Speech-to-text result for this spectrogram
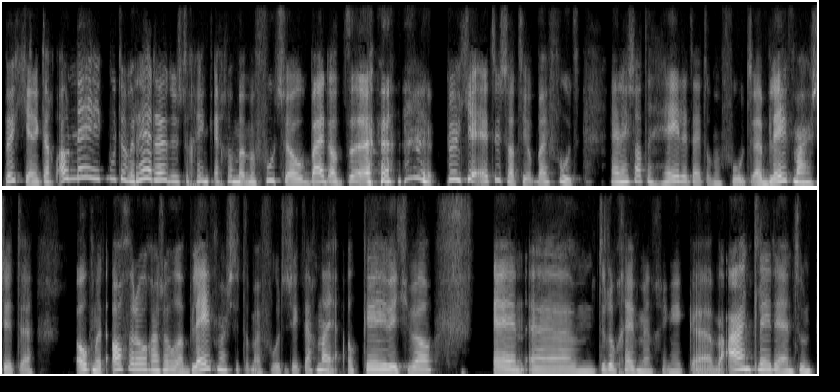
putje. En ik dacht, oh nee, ik moet hem redden. Dus dan ging ik echt wel met mijn voet zo bij dat uh, putje. En toen zat hij op mijn voet. En hij zat de hele tijd op mijn voet. Hij bleef maar zitten. Ook met afdrogen en zo, hij bleef maar zitten op mijn voet. Dus ik dacht, nou ja, oké, weet je wel. En um, toen op een gegeven moment ging ik uh, me aankleden en toen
